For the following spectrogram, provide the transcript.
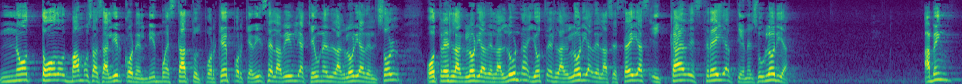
no todos vamos a salir con el mismo estatus. ¿Por qué? Porque dice la Biblia que una es la gloria del sol, otra es la gloria de la luna y otra es la gloria de las estrellas y cada estrella tiene su gloria. Amén.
